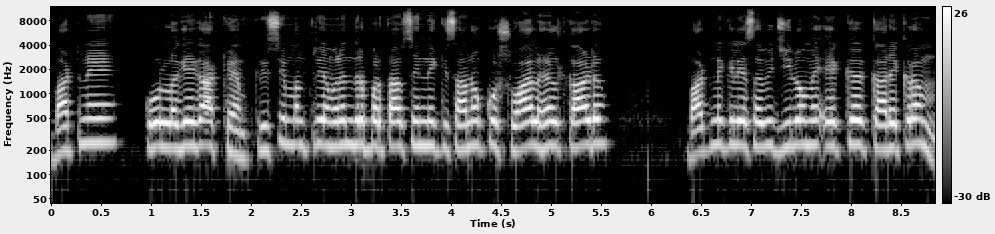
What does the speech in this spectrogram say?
बांटने को लगेगा कैंप। कृषि मंत्री अमरेंद्र प्रताप सिंह ने किसानों को सॉयल हेल्थ कार्ड बांटने के लिए सभी जिलों में एक कार्यक्रम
